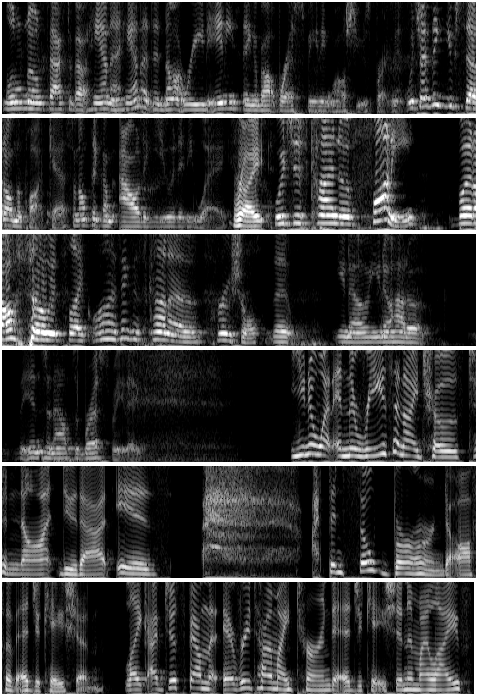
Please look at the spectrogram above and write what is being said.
Little known fact about Hannah: Hannah did not read anything about breastfeeding while she was pregnant, which I think you've said on the podcast. I don't think I'm outing you in any way, Right. Which is kind of funny, but also it's like, well, I think that's kind of crucial that you know you know how to the ins and outs of breastfeeding. You know what? And the reason I chose to not do that is I've been so burned off of education. Like I've just found that every time I turn to education in my life,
